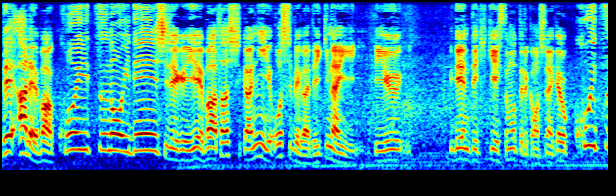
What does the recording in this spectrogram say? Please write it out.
であれば、こいつの遺伝子で言えば確かにおしべができないっていう遺伝的形質持ってるかもしれないけど、こいつ、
